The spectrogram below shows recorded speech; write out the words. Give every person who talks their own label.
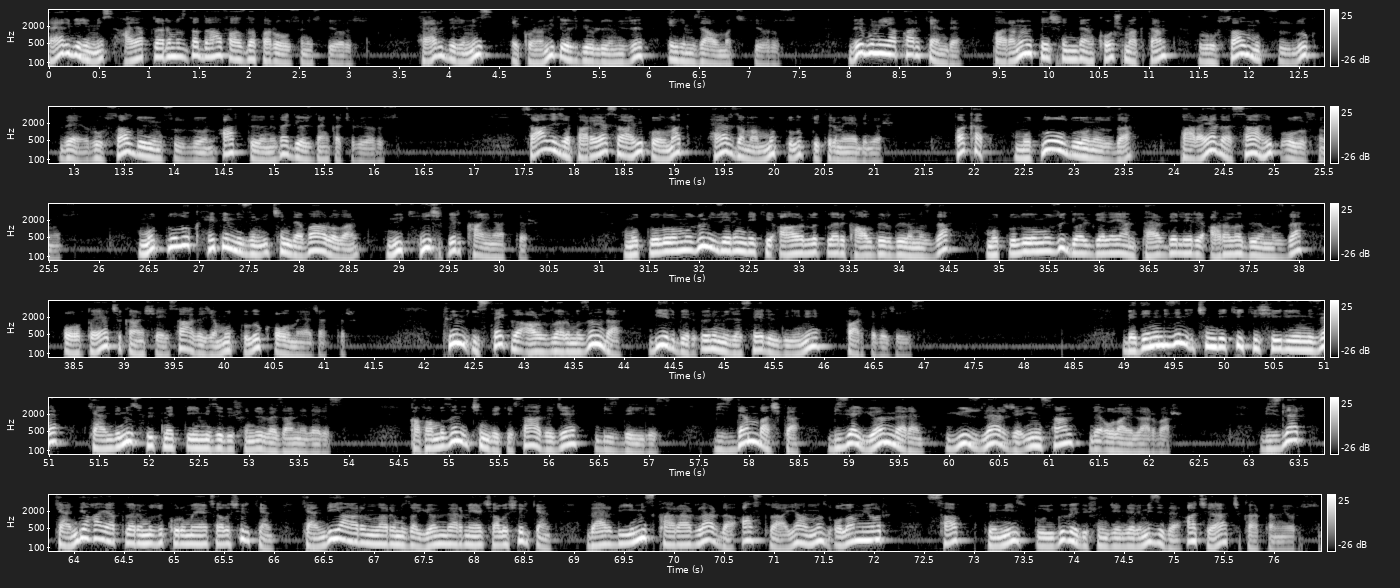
Speaker 1: Her birimiz hayatlarımızda daha fazla para olsun istiyoruz. Her birimiz ekonomik özgürlüğümüzü elimize almak istiyoruz. Ve bunu yaparken de paranın peşinden koşmaktan ruhsal mutsuzluk ve ruhsal doyumsuzluğun arttığını da gözden kaçırıyoruz. Sadece paraya sahip olmak her zaman mutluluk getirmeyebilir. Fakat mutlu olduğunuzda paraya da sahip olursunuz. Mutluluk hepimizin içinde var olan müthiş bir kaynaktır. Mutluluğumuzun üzerindeki ağırlıkları kaldırdığımızda, mutluluğumuzu gölgeleyen perdeleri araladığımızda ortaya çıkan şey sadece mutluluk olmayacaktır. Tüm istek ve arzularımızın da bir bir önümüze serildiğini fark edeceğiz. Bedenimizin içindeki kişiliğimize kendimiz hükmettiğimizi düşünür ve zannederiz. Kafamızın içindeki sadece biz değiliz. Bizden başka bize yön veren yüzlerce insan ve olaylar var. Bizler kendi hayatlarımızı kurmaya çalışırken, kendi yarınlarımıza yön vermeye çalışırken verdiğimiz kararlar da asla yalnız olamıyor, saf, temiz duygu ve düşüncelerimizi de açığa çıkartamıyoruz.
